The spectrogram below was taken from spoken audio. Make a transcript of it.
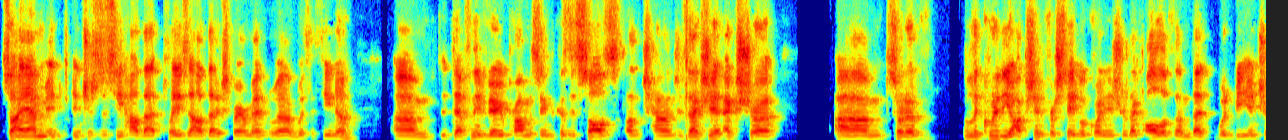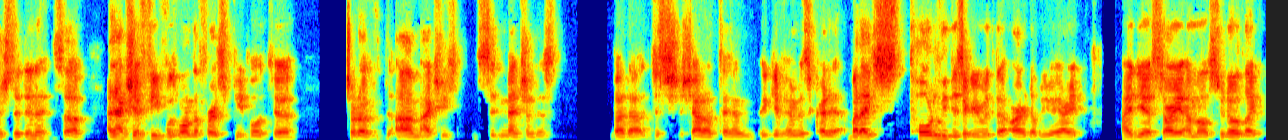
So I am in- interested to see how that plays out. That experiment uh, with Ethena um, definitely very promising because it solves a challenge. It's actually an extra um, sort of liquidity option for stablecoin issuers, like all of them that would be interested in it. So, and actually, Afif was one of the first people to sort of um, actually mention this. But uh, just shout out to him, give him his credit. But I totally disagree with the RWA idea. Sorry, ML sudo. Like,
